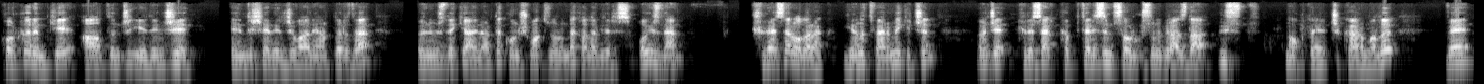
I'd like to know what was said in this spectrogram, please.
korkarım ki 6. 7. endişe verici varyantları da önümüzdeki aylarda konuşmak zorunda kalabiliriz. O yüzden küresel olarak yanıt vermek için önce küresel kapitalizm sorgusunu biraz daha üst noktaya çıkarmalı ve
